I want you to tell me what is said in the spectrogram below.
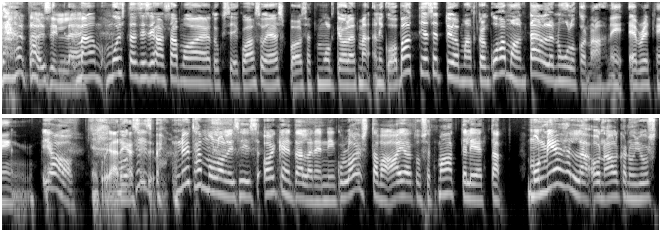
tai silleen. Mä muistan siis ihan samoja ajatuksia, kun asuin Espoossa, että mulki oli, että mä niin obauttiin sen työmatkan, kunhan mä oon tällöin ulkona, niin everything Joo. niin kuin Mut siis, nythän mulla oli siis oikein tällainen niin kuin loistava ajatus, että mä ajattelin, että mun miehellä on alkanut just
